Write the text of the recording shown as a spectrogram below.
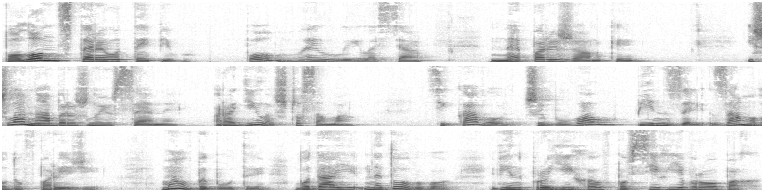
Полон стереотипів. Помилилася, не парижанки. Ішла набережною сени, раділа, що сама. Цікаво, чи бував пінзель замолоду в Парижі. Мав би бути, бодай недовго. Він проїхав по всіх Європах,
